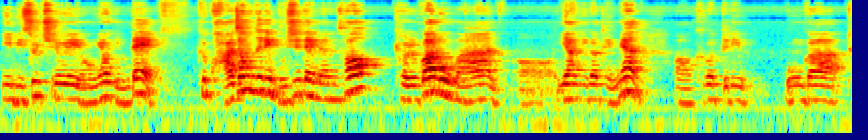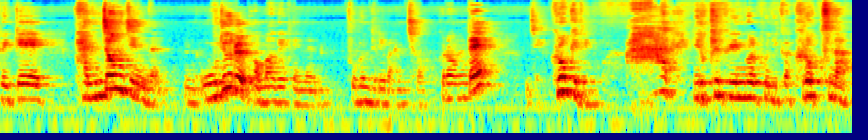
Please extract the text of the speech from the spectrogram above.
이 미술 치료의 영역인데 그 과정들이 무시되면서 결과로만 어, 이야기가 되면 어, 그것들이 뭔가 되게 단정짓는 음, 오류를 범하게 되는 부분들이 많죠. 그런데 이제 그렇게 되는 거예요. 아 이렇게 그린 걸 보니까 그렇구나.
